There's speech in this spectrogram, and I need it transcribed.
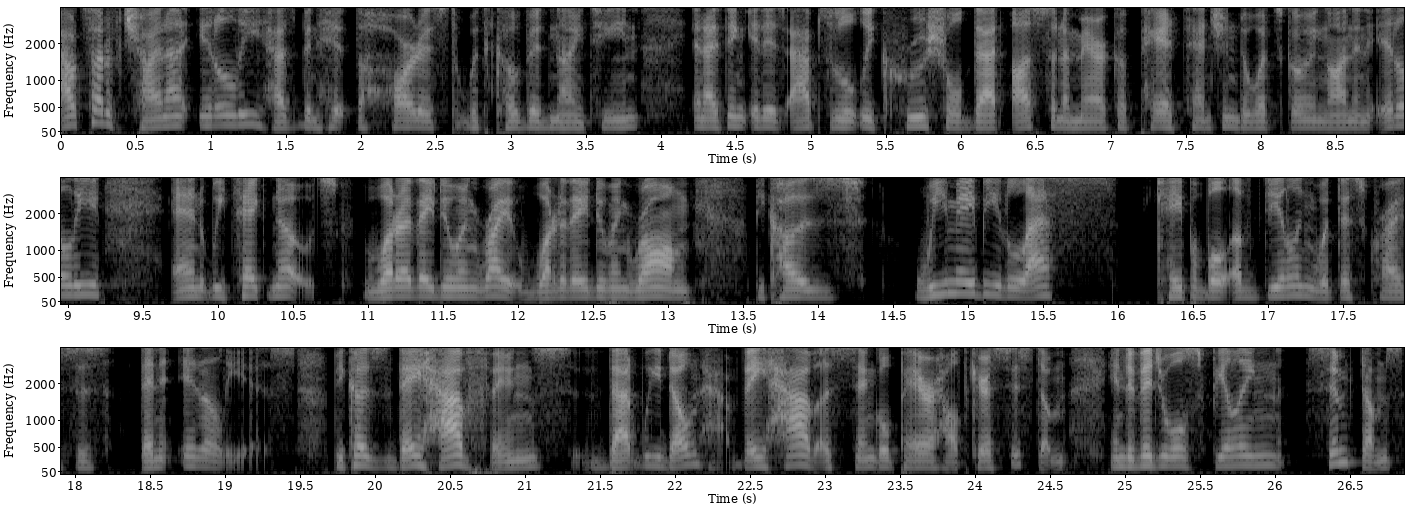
Outside of China, Italy has been hit the hardest with COVID 19, and I think it is absolutely crucial that us in America pay attention to what's going on in Italy and we take notes. What are they doing right? What are they doing wrong? Because we may be less capable of dealing with this crisis than Italy is because they have things that we don't have. They have a single payer healthcare system. Individuals feeling symptoms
